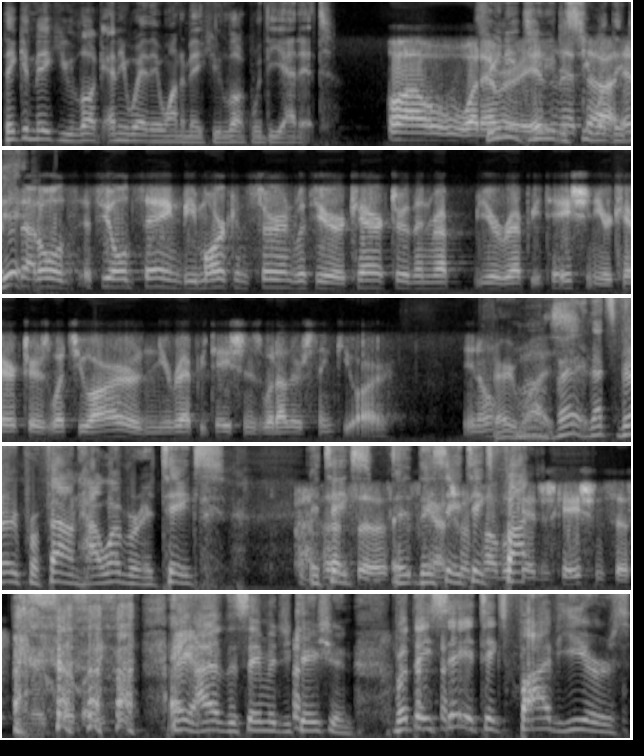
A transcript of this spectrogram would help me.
They can make you look any way they want to make you look with the edit. Well, whatever. need- you Isn't need to it, see what uh, they it's did. that old. It's the old saying: "Be more concerned with your character than rep, your reputation. Your character is what you are, and your reputation is what others think you are." You know. Very Wow, wise. very, that's very profound. However, it takes it takes the uh, they say it takes five. education system right there, buddy. hey, I have the same education, but they say it takes five years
